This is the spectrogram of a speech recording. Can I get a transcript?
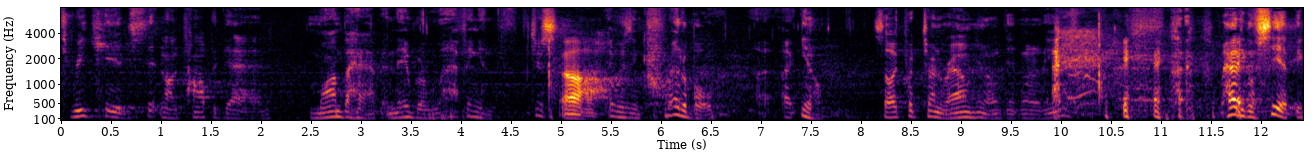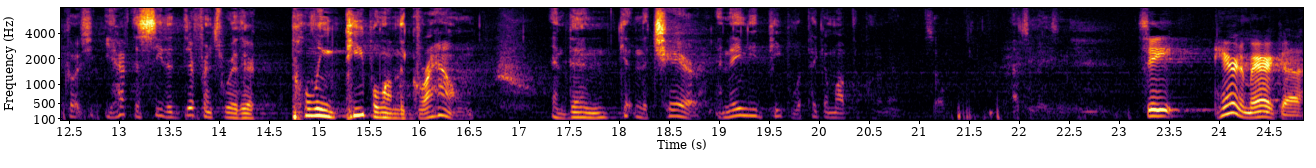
three kids sitting on top of dad, mom behalf, and they were laughing and just, oh. it was incredible. Uh, I, you know, so I quick turned around, you know, did one of these. I had to go see it because you have to see the difference where they're pulling people on the ground and then getting the chair. And they need people to pick them up to put them in. So that's amazing. See, here in America,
